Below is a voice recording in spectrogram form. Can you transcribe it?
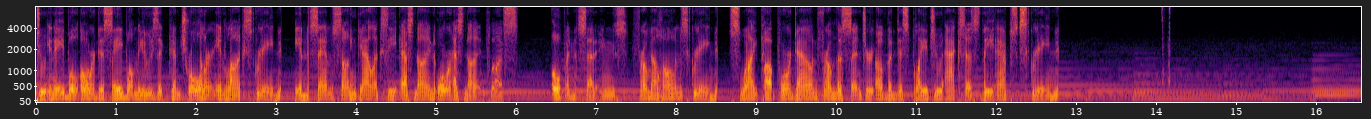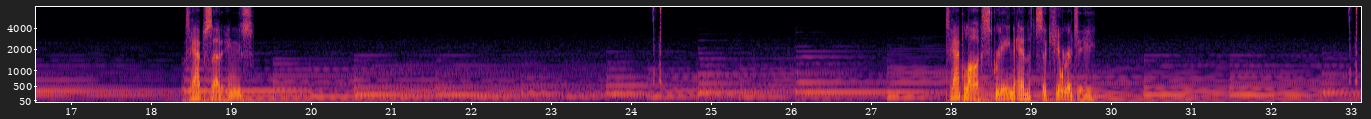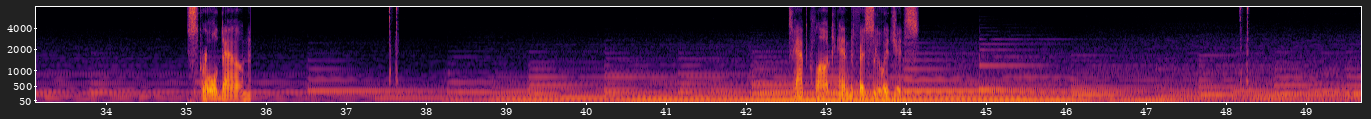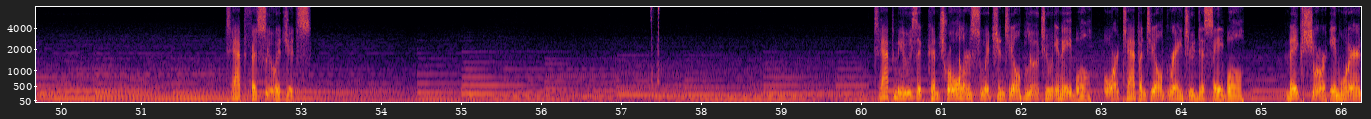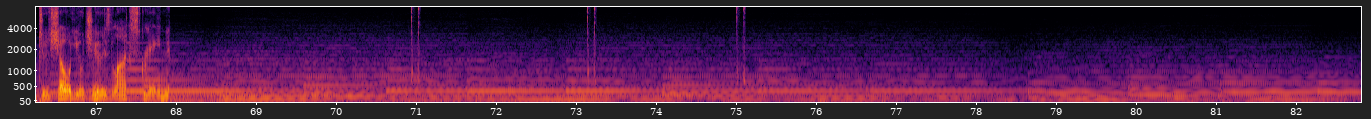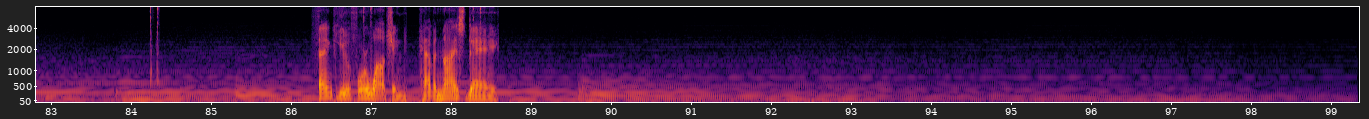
To enable or disable music controller in lock screen in Samsung Galaxy S9 or S9 Plus. Open settings from a home screen, swipe up or down from the center of the display to access the apps screen. Tap settings. Tap lock screen and security. Scroll down. Tap clock and FaceWidgets. Tap FaceWidgets. Tap music controller switch until blue to enable, or tap until gray to disable. Make sure in where to show you choose lock screen. Thank you for watching, have a nice day.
